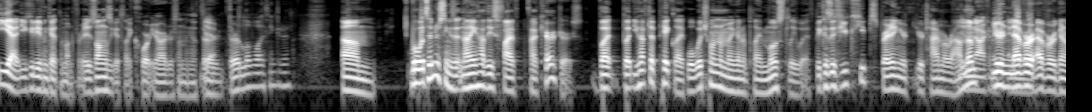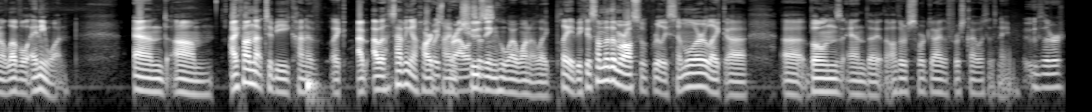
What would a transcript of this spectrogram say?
yeah, you could even get them on first, as long as you get to like courtyard or something. The third third level, I think it is. Um, but what's interesting is that now you have these five five characters, but but you have to pick like, well, which one am I going to play mostly with? Because if you keep spreading your, your time around You're them, you're never ever going to level anyone. And um, I found that to be kind of like I, I was having a hard Choice time paralysis. choosing who I want to like play because some of them are also really similar, like uh, uh, Bones and the, the other sword guy, the first guy, what's his name? Uther.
